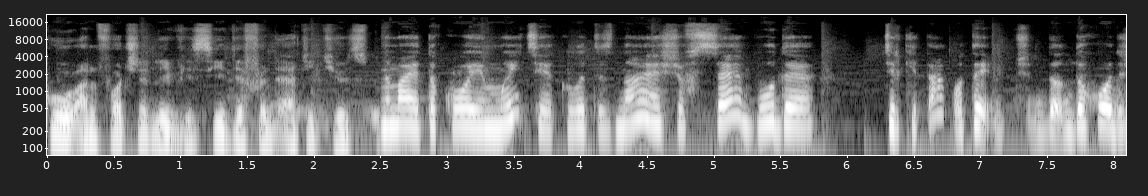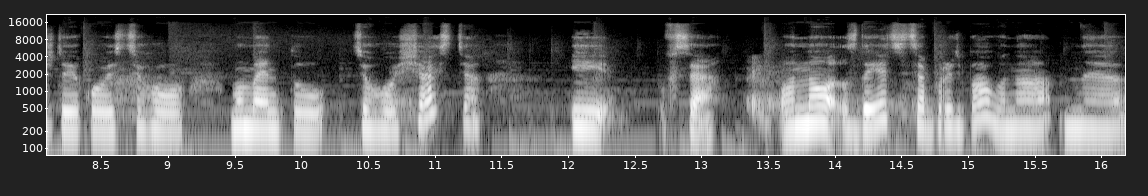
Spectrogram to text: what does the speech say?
who unfortunately we see different attitudes. Немає такої миті, коли ти знаєш, що все буде тільки так. От ти доходиш до якогось цього моменту цього щастя, і все. Воно здається, ця боротьба вона не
